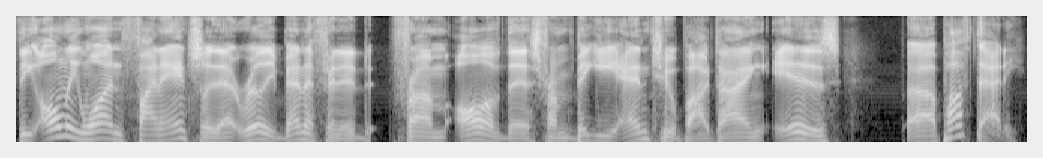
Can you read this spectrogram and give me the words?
The only one financially that really benefited from all of this, from Biggie and Tupac dying, is uh, Puff Daddy.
